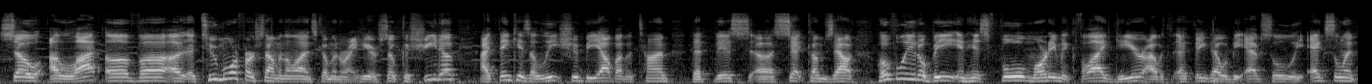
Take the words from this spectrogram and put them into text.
So a lot of, uh, uh, two more first time in the lines coming right here. So Kushida, I think his Elite should be out by the time that this uh, set comes out. Hopefully it'll be in his full Marty McFly gear. I, would, I think that would be absolutely excellent.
